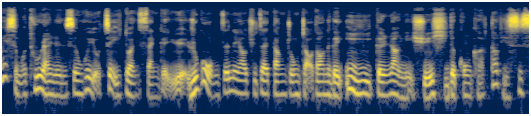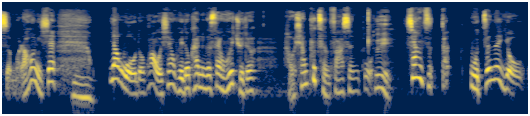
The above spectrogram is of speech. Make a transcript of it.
为什么突然人生会有这一段三个月？如果我们真的要去在当中找到那个意义跟让你学习的功课，到底是什么？然后你现在、嗯、要我的话，我现在回头看那个三，我会觉得好像不曾发生过。对，这样子，他我真的有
